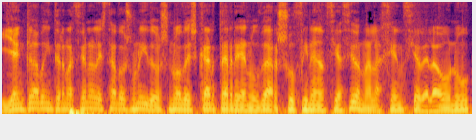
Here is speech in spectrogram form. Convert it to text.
Y ya en clave internacional, Estados Unidos no descarta reanudar su financiación a la Agencia de la ONU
